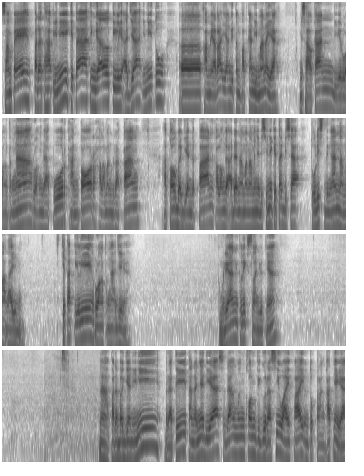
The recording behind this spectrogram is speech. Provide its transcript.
Sampai pada tahap ini kita tinggal pilih aja ini tuh e, kamera yang ditempatkan di mana ya. Misalkan di ruang tengah, ruang dapur, kantor, halaman belakang, atau bagian depan. Kalau nggak ada nama-namanya di sini, kita bisa tulis dengan nama lain. Kita pilih ruang tengah aja ya. Kemudian klik selanjutnya. Nah, pada bagian ini berarti tandanya dia sedang mengkonfigurasi WiFi untuk perangkatnya ya.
